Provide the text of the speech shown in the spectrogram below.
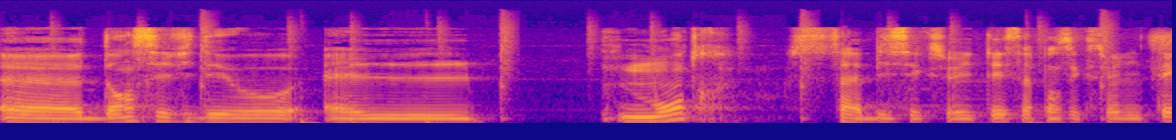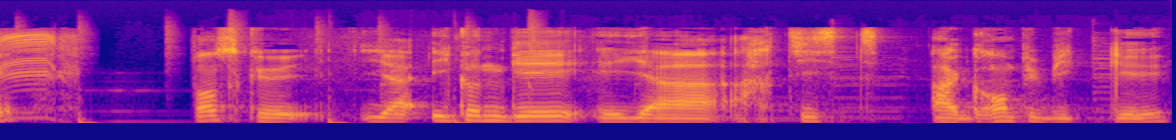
Euh, dans ses vidéos, elle montre sa bisexualité, sa pansexualité. Je pense qu'il y a icônes gay et il y a artistes à grand public gay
